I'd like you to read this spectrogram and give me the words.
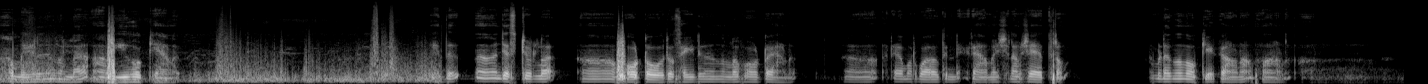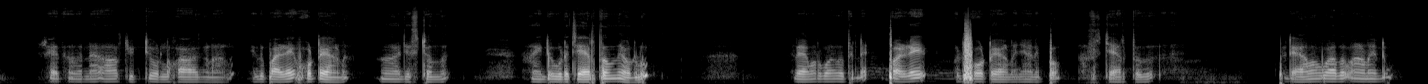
ആ നിന്നുള്ള ആ വ്യൂ ഒക്കെയാണ് ഇത് ജസ്റ്റുള്ള ഫോട്ടോ ഓരോ സൈഡിൽ നിന്നുള്ള ഫോട്ടോയാണ്. രാമർപാദത്തിന്റെ രാമേശ്വരം ക്ഷേത്രം. ഇവിടെ നിന്ന് നോക്കിയാൽ കാണാവുന്നതാണ്. ക്ഷേത്രം തന്നെ ആ ചുറ്റുമുള്ള ഭാഗങ്ങളാണ്. ഇത് പഴയ ഫോട്ടോയാണ്. ജസ്റ്റ് ഒന്ന് അതിന്റെ കൂടെ ചേർത്തെന്നേ ഉള്ളൂ. രാമർപാദത്തിന്റെ പഴയ ഒരു ഫോട്ടോയാണ് ഞാനിപ്പം ചേർത്തത്. രാമപാദമാണേലും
